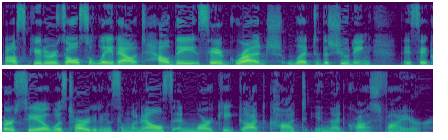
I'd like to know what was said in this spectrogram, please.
Prosecutors also laid out how they say a grudge led to the shooting. They say Garcia was targeting someone else and Markey got caught in that crossfire.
